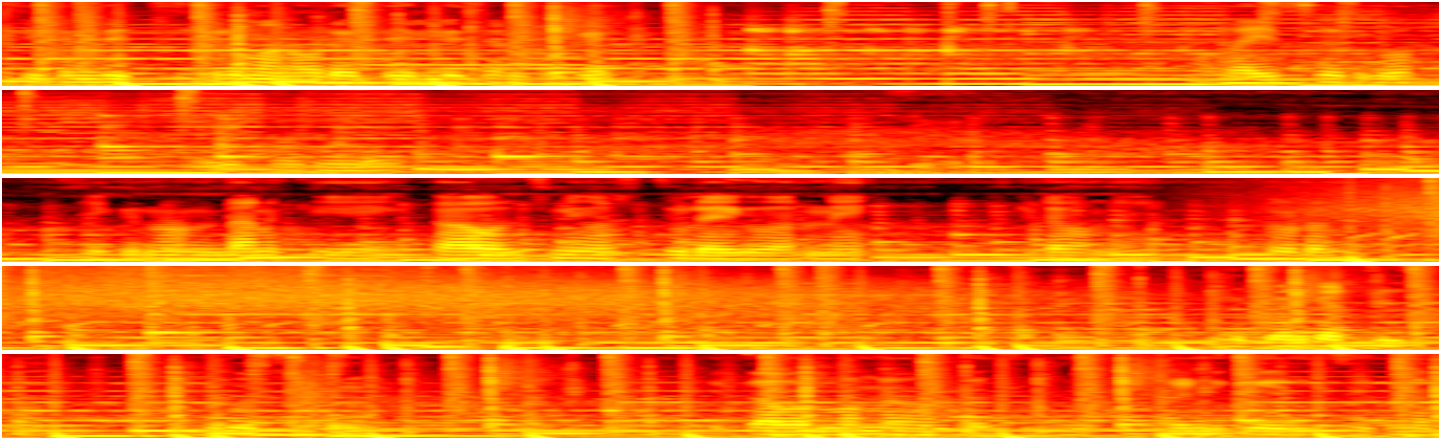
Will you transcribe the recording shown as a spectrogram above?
చికెన్ తెచ్చేసాడు మనోడైతే వెళ్ళి సెంటర్కి. రైస్ ఇదిగో చికెన్ ఉండడానికి కావాల్సిన వస్తువులు ఇవన్నీ ఇక్కడ ఉన్నాయి చూడండి. ఉల్లిపాయలు కట్ చేసినాం. కవర్లోనే ఉంటుంది రెండు కేజీలు చికెన్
